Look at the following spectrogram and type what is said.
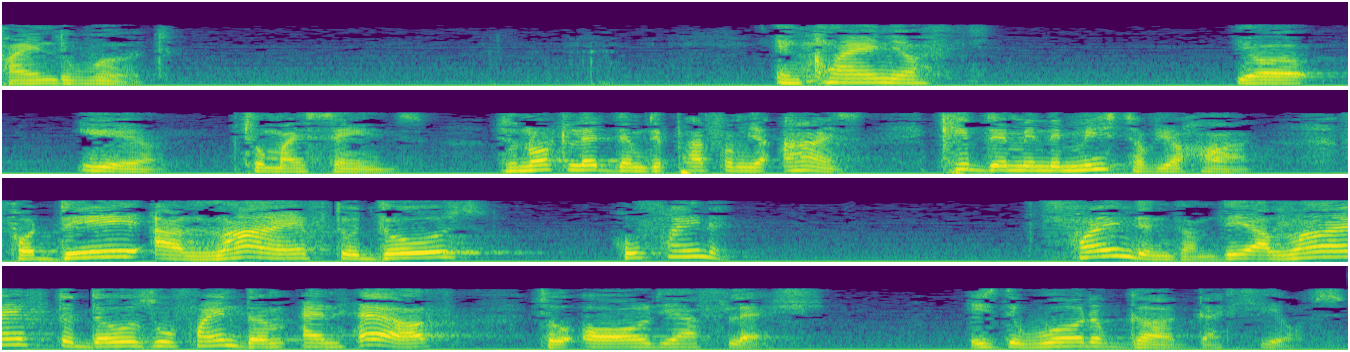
find the word. Incline your, your ear to my sayings. Do not let them depart from your eyes. Keep them in the midst of your heart. For they are life to those who find it. Finding them. They are life to those who find them and health to all their flesh. It's the word of God that heals.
